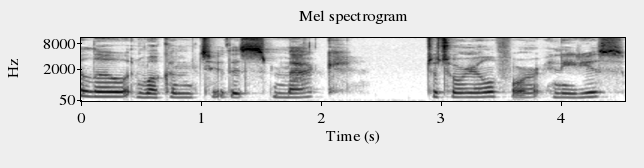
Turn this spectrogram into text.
Hello and welcome to this Mac tutorial for Anadius.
